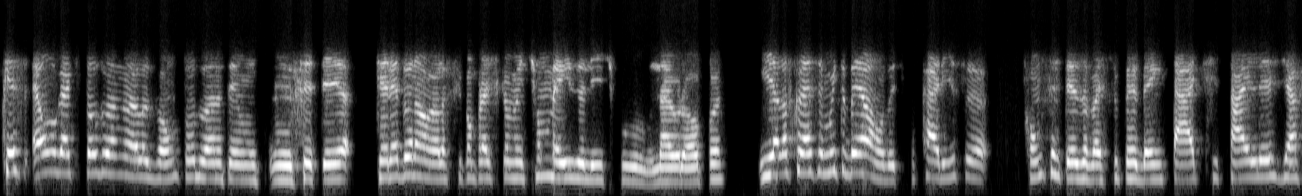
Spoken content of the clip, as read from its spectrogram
Porque é um lugar que todo ano elas vão, todo ano tem um, um CT querendo ou não, elas ficam praticamente um mês ali, tipo, na Europa. E elas conhecem muito bem a onda. Tipo, Carissa, com certeza, vai super bem. Tati, Tyler, já.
